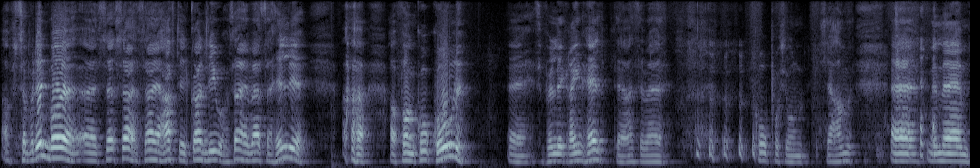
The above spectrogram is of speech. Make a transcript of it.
Og så på den måde, øh, så, så, så har jeg haft et godt liv, og så har jeg været så heldig at få en god kone. Øh, selvfølgelig ikke ren held, det har også været god portion charme. Øh, men øh,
